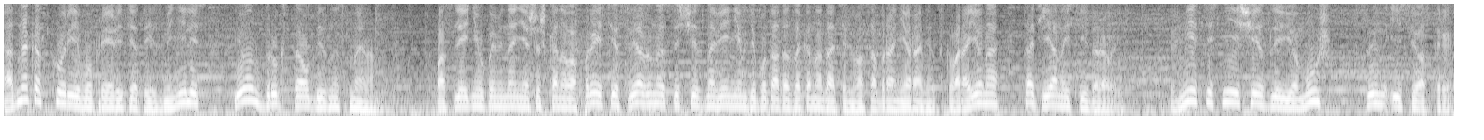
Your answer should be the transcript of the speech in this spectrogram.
Однако вскоре его приоритеты изменились, и он вдруг стал бизнесменом. Последнее упоминание Шишканова в прессе связано с исчезновением депутата Законодательного собрания Раменского района Татьяны Сидоровой. Вместе с ней исчезли ее муж, сын и сестры.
